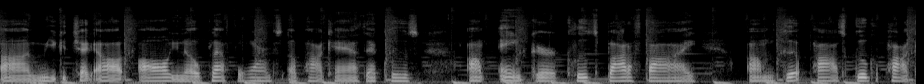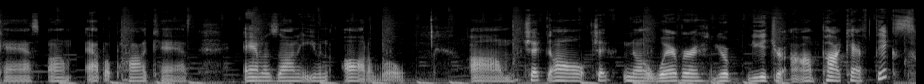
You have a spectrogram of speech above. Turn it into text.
um, you can check out all you know platforms of podcasts that includes um, Anchor, includes Spotify, um, Good Pods, Google Podcasts, um, Apple Podcasts, Amazon, and even Audible. Um, check all check you know wherever your you get your uh, podcast fix.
